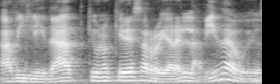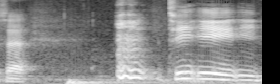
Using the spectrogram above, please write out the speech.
habilidad que uno quiere desarrollar en la vida, güey. O sea, Sí,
